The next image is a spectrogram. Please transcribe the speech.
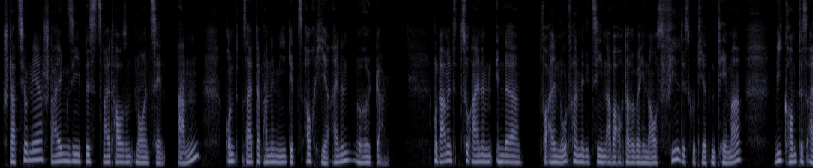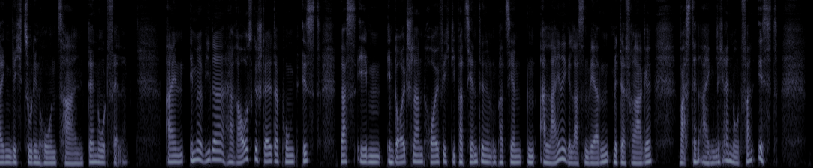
stationär steigen sie bis 2019 an und seit der Pandemie gibt's auch hier einen Rückgang. Und damit zu einem in der vor allem Notfallmedizin, aber auch darüber hinaus viel diskutierten Thema. Wie kommt es eigentlich zu den hohen Zahlen der Notfälle? Ein immer wieder herausgestellter Punkt ist, dass eben in Deutschland häufig die Patientinnen und Patienten alleine gelassen werden mit der Frage, was denn eigentlich ein Notfall ist.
